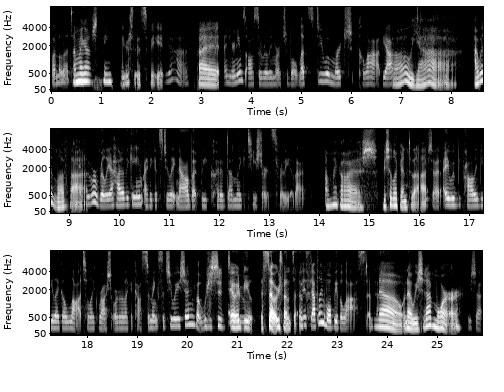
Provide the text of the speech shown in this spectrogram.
bundle that oh my gosh, thank you. You're so sweet. Yeah. But And your name's also really merchable. Let's do a merch collab. Yeah. oh, yeah. I would love that. if we were really ahead of the game, I think it's too late now, but we could have done like t-shirts for the event. Oh my gosh. We should look into that. We should. It would be, probably be like a lot to like rush order like a custom ink situation, but we should do. It would be so expensive. This definitely won't be the last. Of. No, no, we should have more. We should.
